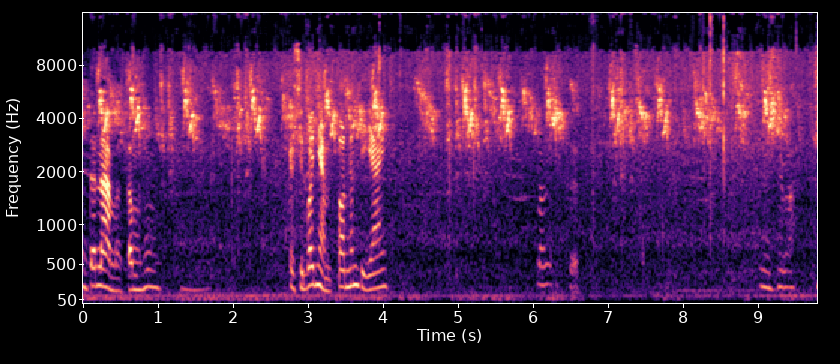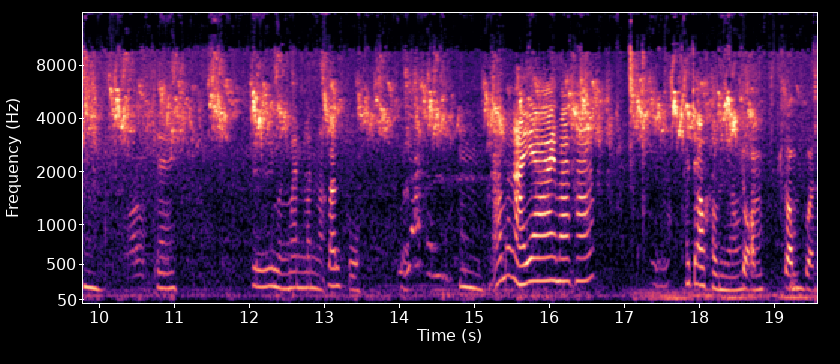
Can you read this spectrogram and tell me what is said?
ขึ้นแตะน้ำอะตำหุ่งกะสิบ่หย่ำตอนน้ำติย่ายมันเกิดอืมใช่ปะอืมใช่เอ้ยเมืองมันมันเนาะบ้านปูอืมเอามาหายายมาค่ะเขาจะเอาข้าวเหนียวจอมจอมควร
